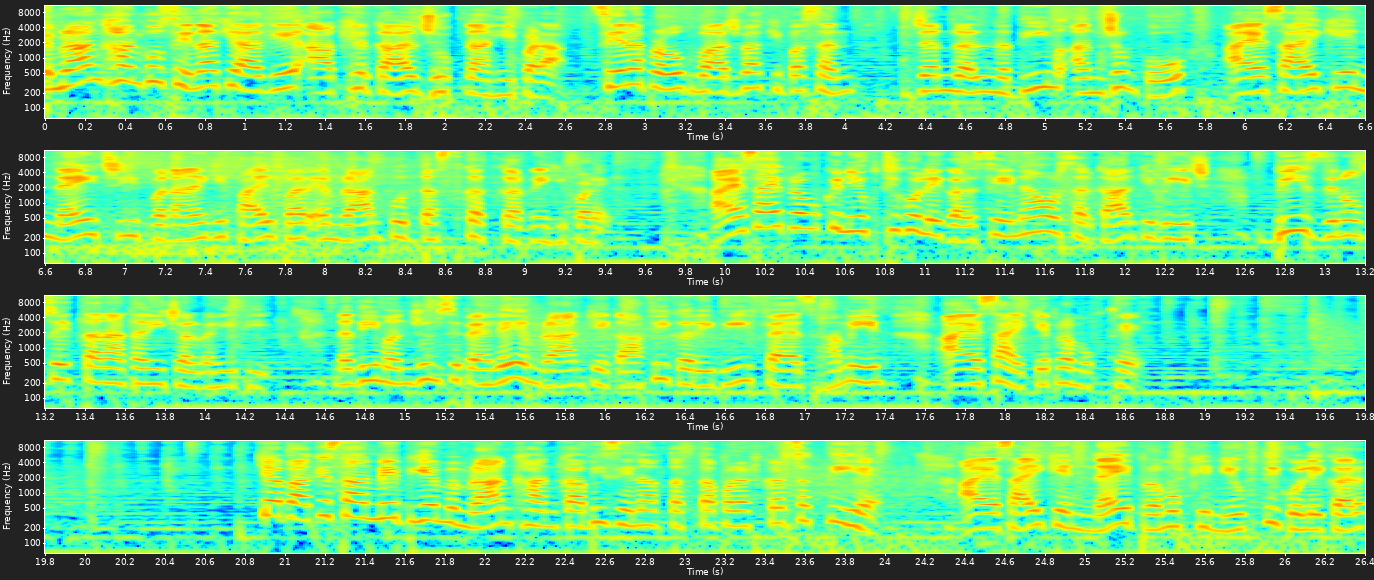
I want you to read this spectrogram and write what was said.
इमरान खान को सेना के आगे आखिरकार झुकना ही पड़ा। सेना प्रमुख बाजवा की पसंद जनरल नदीम अंजुम को आईएसआई के नए चीफ बनाने की फ़ाइल पर इमरान को दस्तखत करने ही पड़े। आईएसआई प्रमुख की नियुक्ति को लेकर सेना और सरकार के बीच 20 दिनों से तनातनी चल रही थी। नदीम अंजुम से पहले इमरान के काफ़ी करीबी फैज हमीद आईएसआई के प्रमुख थे। क्या पाकिस्तान में पीएम इमरान खान का भी सेना तख्ता पलट कर सकती है? आईएसआई के नए प्रमुख की नियुक्ति को लेकर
